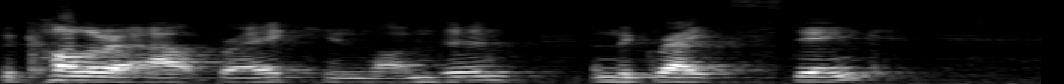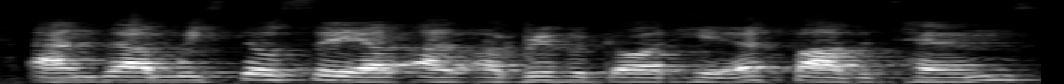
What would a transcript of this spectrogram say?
the cholera outbreak in London and the Great Stink. And um, we still see a, a, a, river god here, Father Thames,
